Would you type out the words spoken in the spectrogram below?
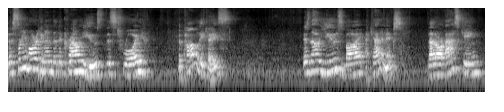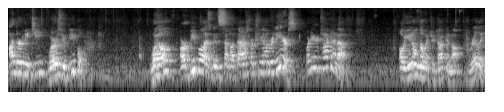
The same argument that the Crown used to destroy the Powley case is now used by academics that are asking other Métis, where's your people? Well, our people has been sabotaged for 300 years. What are you talking about? Oh, you don't know what you're talking about. Really?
